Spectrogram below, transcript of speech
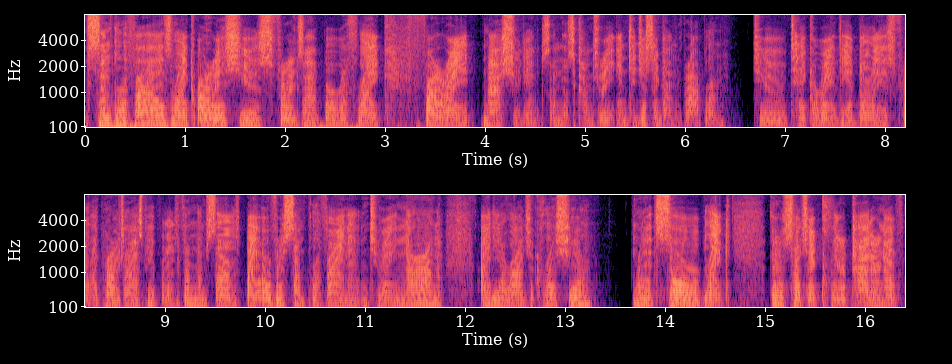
simplifies like our issues, for example, with like far right mass shootings in this country into just a gun problem to take away the abilities for like marginalized people to defend themselves by oversimplifying it into a non ideological issue. When it's so like there's such a clear pattern of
